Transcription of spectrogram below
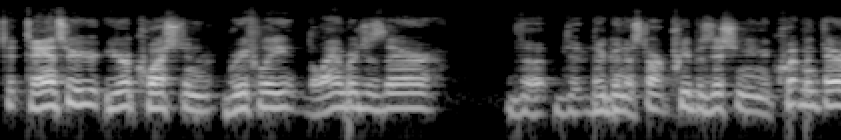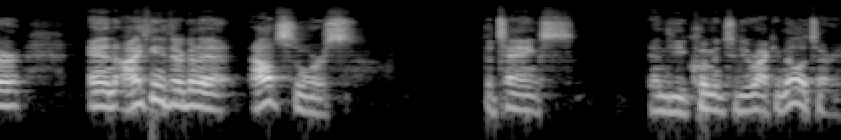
To, to answer your, question briefly, the land bridge is there. The, the, they're going to start pre-positioning equipment there. And I think they're going to outsource the tanks and the equipment to the Iraqi military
